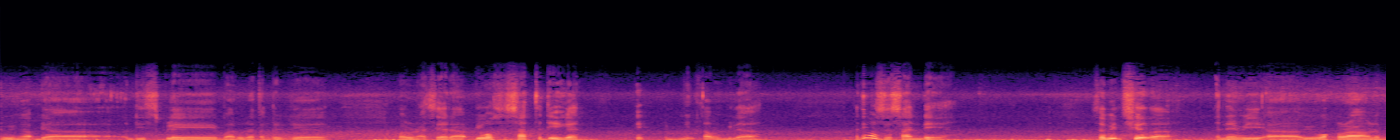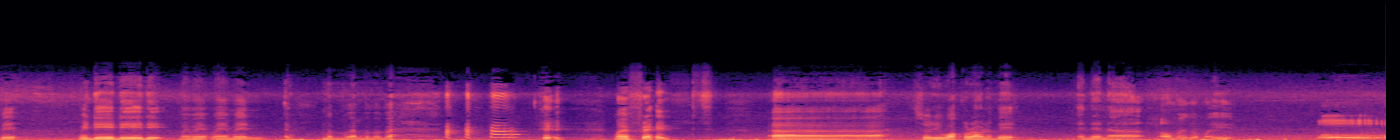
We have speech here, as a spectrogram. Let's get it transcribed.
doing up their display baru datang kerja baru nak set up. It was a Saturday kan? Eh min tahu bila? I think it was a Sunday it's a bit chill lah and then we uh we walk around a bit. I mean they they they my man my man my friend uh so they walk around a bit and then uh oh my god my head oh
